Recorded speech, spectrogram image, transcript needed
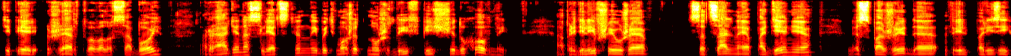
теперь жертвовала собой ради наследственной, быть может, нужды в пище духовной, определившей уже социальное падение – госпожи де Вильпаризи.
